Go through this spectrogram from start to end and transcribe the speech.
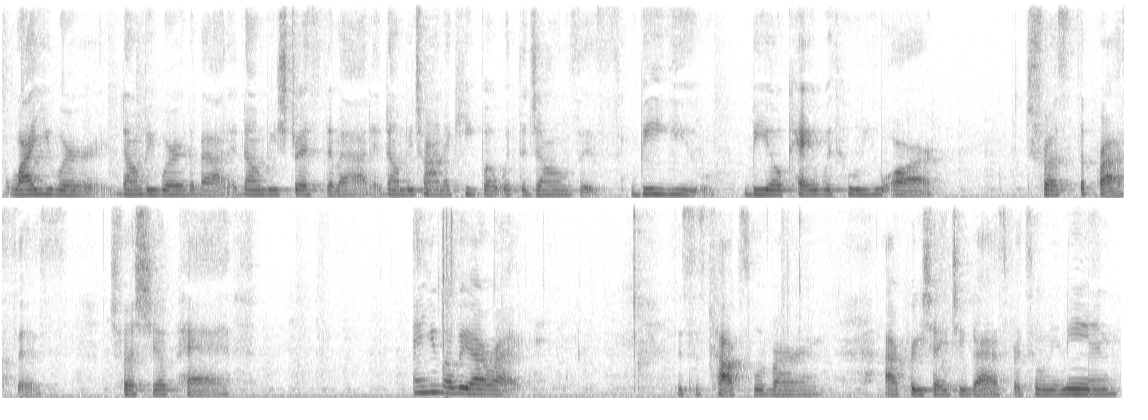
why you worried? Don't be worried about it. Don't be stressed about it. Don't be trying to keep up with the Joneses. Be you. Be okay with who you are. Trust the process. Trust your path. And you're going to be all right. This is Talks with Verne. I appreciate you guys for tuning in.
